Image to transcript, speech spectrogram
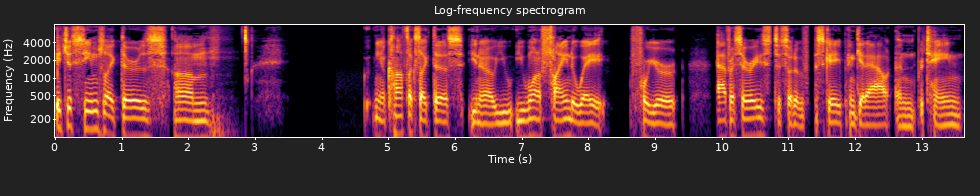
it just seems like there's um, you know conflicts like this. You know, you you want to find a way for your adversaries to sort of escape and get out and retain.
